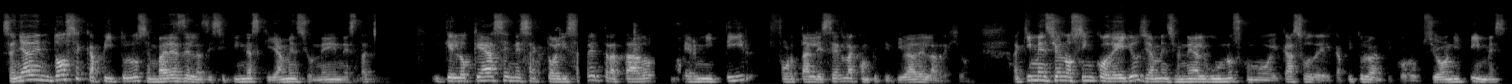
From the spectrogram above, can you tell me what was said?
Se añaden 12 capítulos en varias de las disciplinas que ya mencioné en esta charla y que lo que hacen es actualizar el tratado y permitir fortalecer la competitividad de la región. Aquí menciono cinco de ellos, ya mencioné algunos, como el caso del capítulo de anticorrupción y pymes,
